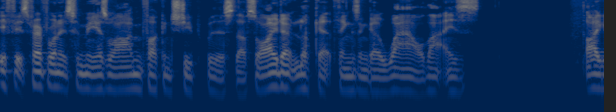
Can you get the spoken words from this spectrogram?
if it's for everyone, it's for me as well. I'm fucking stupid with this stuff, so I don't look at things and go, "Wow, that is." I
